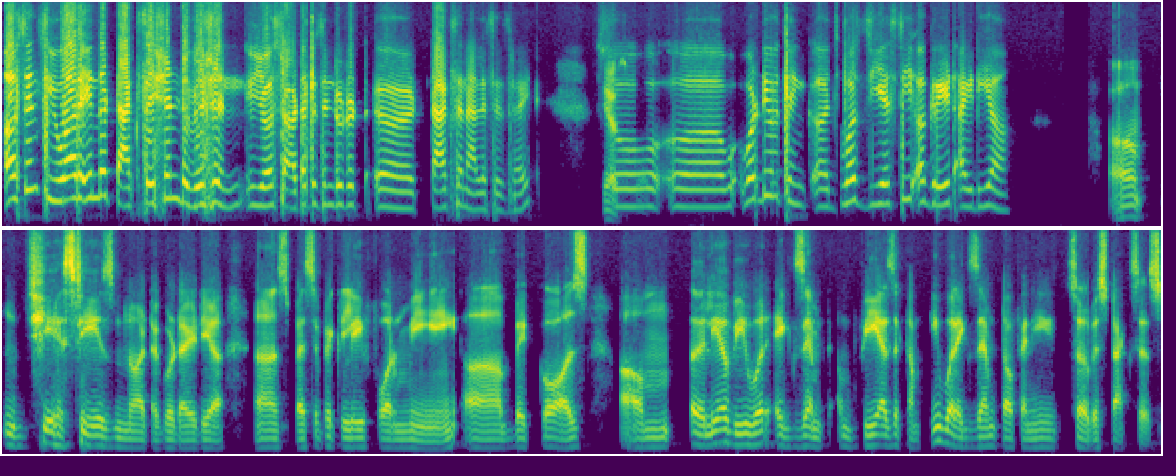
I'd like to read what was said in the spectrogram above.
Uh, since you are in the taxation division, your startup is into the uh, tax analysis, right? Yes. So, uh, what do you think? Uh, was GST a great idea? Um, GST is not a good idea, uh, specifically for me, uh, because um, earlier we were exempt. Um, we as a company were exempt of any service taxes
